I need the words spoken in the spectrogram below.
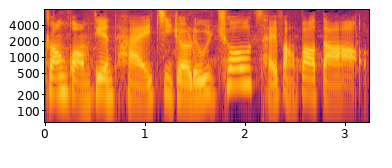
中广电台记者刘玉秋采访报道。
